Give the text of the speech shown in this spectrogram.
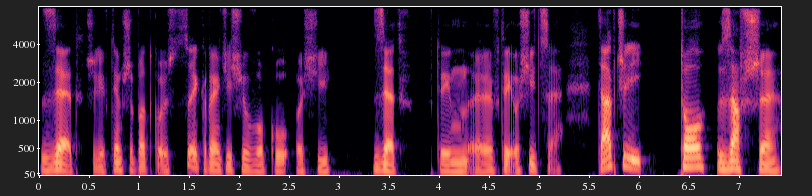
z, czyli w tym przypadku oś c kręci się wokół osi z, w, tym, e, w tej osi c. Tak, czyli to zawsze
